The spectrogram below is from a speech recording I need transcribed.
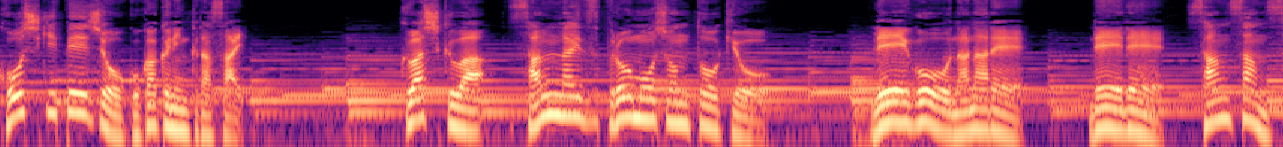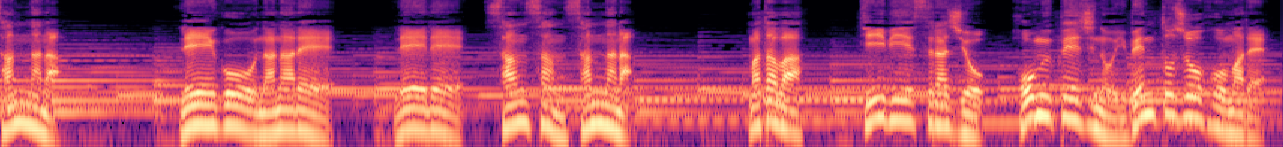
公式ページをご確認ください。詳しくはサンライズプロモーション東京0570-003337 0570-003337または TBS ラジオホームページのイベント情報まで。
